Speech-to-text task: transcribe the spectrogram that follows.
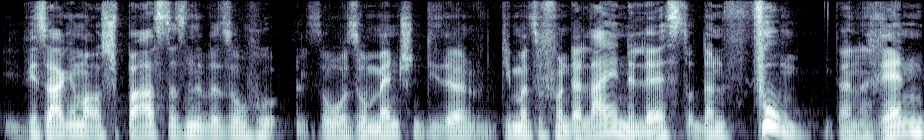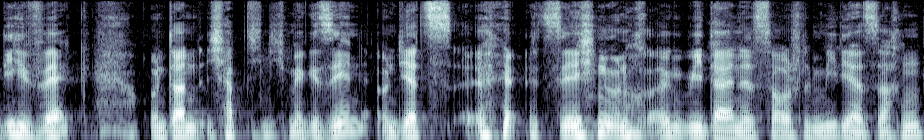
wir sagen immer aus Spaß, das sind so, so, so Menschen, die, da, die man so von der Leine lässt und dann fumm, dann rennen die weg und dann, ich habe dich nicht mehr gesehen und jetzt äh, sehe ich nur noch irgendwie deine Social Media Sachen.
